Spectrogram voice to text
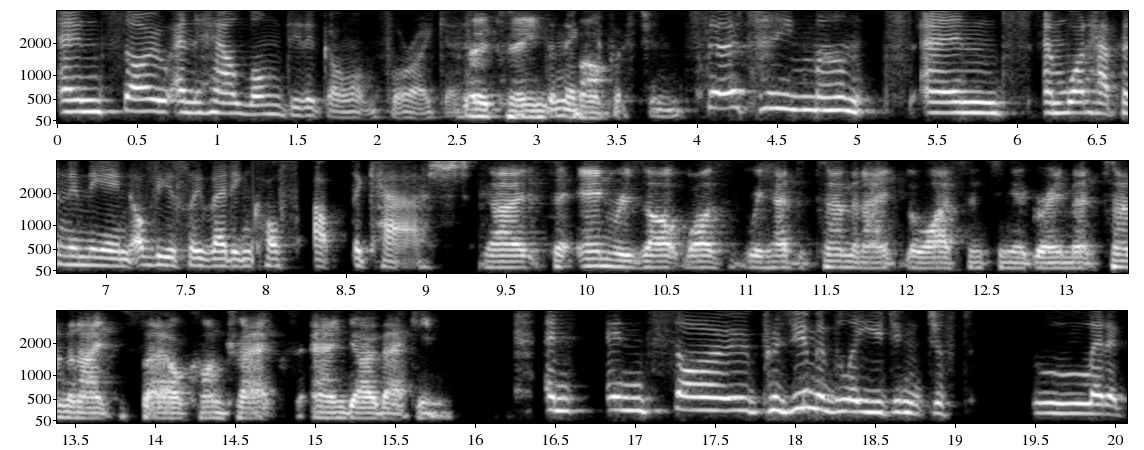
And so, and how long did it go on for? I guess thirteen. The next months. question. Thirteen months, and and what happened in the end? Obviously, letting cough up the cash. No, so end result was we had to terminate the licensing agreement, terminate the sale contracts, and go back in. And and so presumably you didn't just let it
